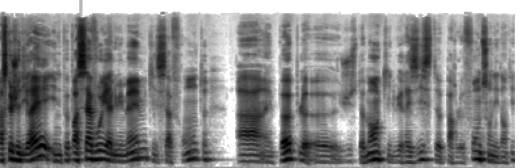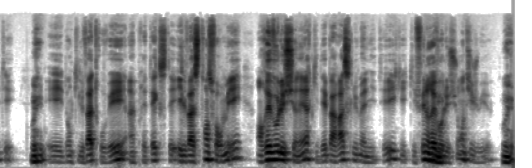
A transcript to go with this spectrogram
parce que je dirais, il ne peut pas s'avouer à lui-même qu'il s'affronte à un peuple, euh, justement, qui lui résiste par le fond de son identité. Et donc il va trouver un prétexte et il va se transformer en révolutionnaire qui débarrasse l'humanité, qui, qui, fait une révolution anti-juive. Oui.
